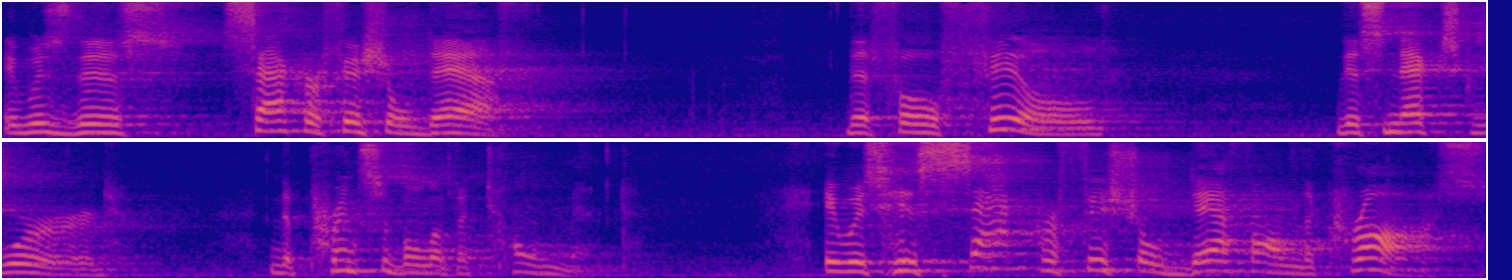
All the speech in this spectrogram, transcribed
It was this sacrificial death that fulfilled this next word, the principle of atonement. It was his sacrificial death on the cross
